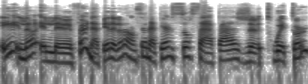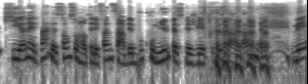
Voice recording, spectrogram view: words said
Et là elle euh, fait un appel. Elle a lancé un appel sur sa page Twitter qui honnêtement le son sur mon téléphone semblait beaucoup mieux que ce que je viens tout juste d'entendre. Mais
